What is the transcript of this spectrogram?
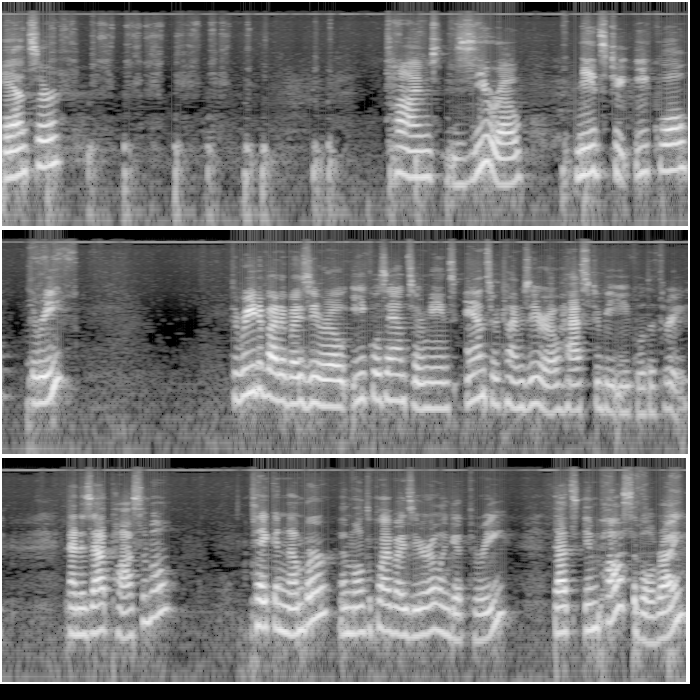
answer times 0 needs to equal 3. 3 divided by 0 equals answer means answer times 0 has to be equal to 3. And is that possible? Take a number and multiply by 0 and get 3? That's impossible, right?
